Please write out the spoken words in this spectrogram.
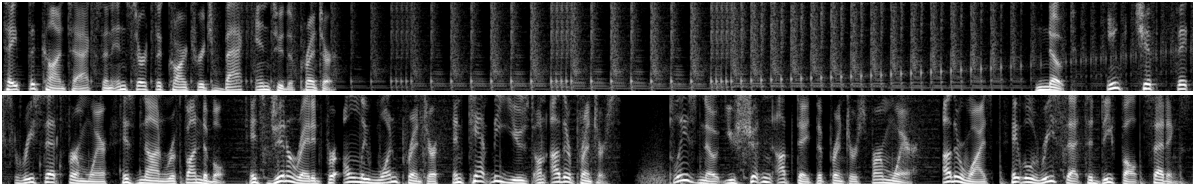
tape the contacts and insert the cartridge back into the printer. Note: Inkchip Fix Reset firmware is non-refundable. It's generated for only one printer and can't be used on other printers. Please note you shouldn't update the printer's firmware. Otherwise, it will reset to default settings,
